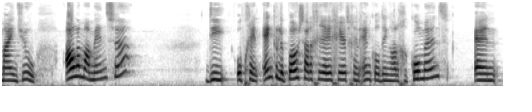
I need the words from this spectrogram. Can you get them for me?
mind you, allemaal mensen die op geen enkele post hadden gereageerd, geen enkel ding hadden gecomment. En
